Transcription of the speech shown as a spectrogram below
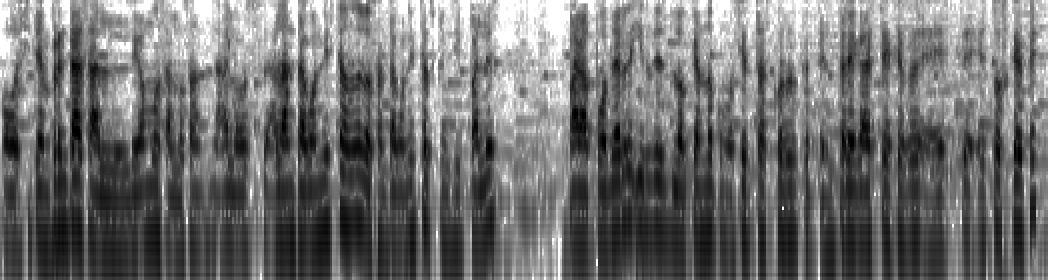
o si te enfrentas al, digamos, a los, a los, al antagonista, uno de los antagonistas principales, para poder ir desbloqueando como ciertas cosas que te entrega este jefe, este, estos jefes,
